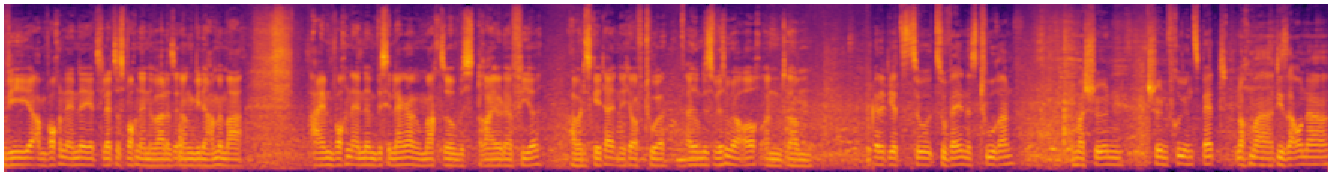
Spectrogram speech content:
wie am Wochenende, jetzt letztes Wochenende war das irgendwie, da haben wir mal ein Wochenende ein bisschen länger gemacht, so bis drei oder vier. Aber das geht halt nicht auf Tour. Also das wissen wir auch und ähm, Ihr werdet jetzt zu, zu Wellness-Tourern. Immer schön, schön früh ins Bett, nochmal die Sauna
